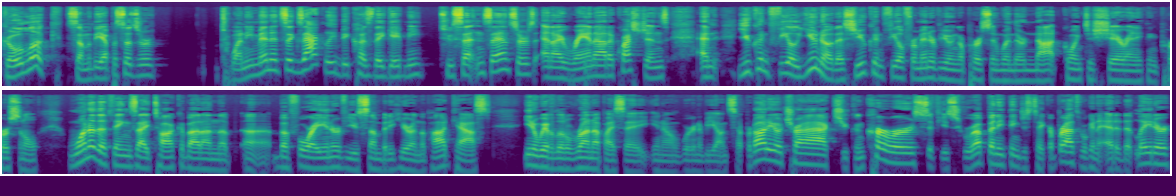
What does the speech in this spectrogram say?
go look, some of the episodes are 20 minutes exactly because they gave me two sentence answers and I ran out of questions. And you can feel, you know this, you can feel from interviewing a person when they're not going to share anything personal. One of the things I talk about on the, uh, before I interview somebody here on the podcast, you know, we have a little run up. I say, you know, we're going to be on separate audio tracks. You can curse. If you screw up anything, just take a breath. We're going to edit it later.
